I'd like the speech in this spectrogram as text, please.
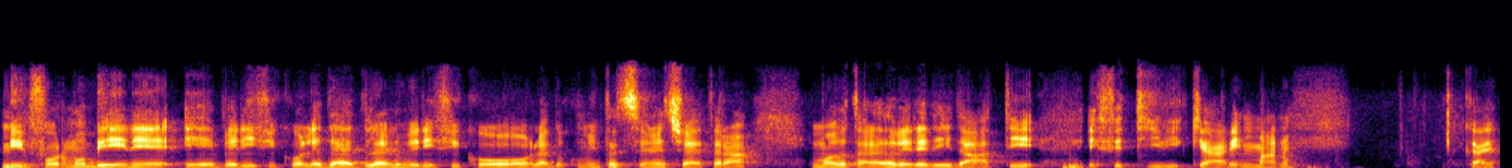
mi informo bene e verifico le deadline, verifico la documentazione, eccetera, in modo tale da avere dei dati effettivi chiari in mano. Ok?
